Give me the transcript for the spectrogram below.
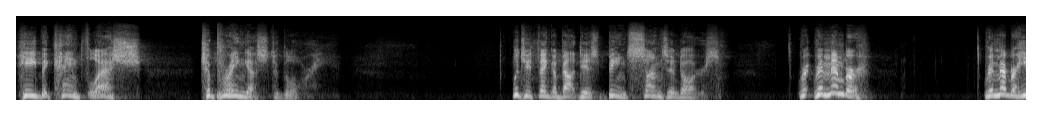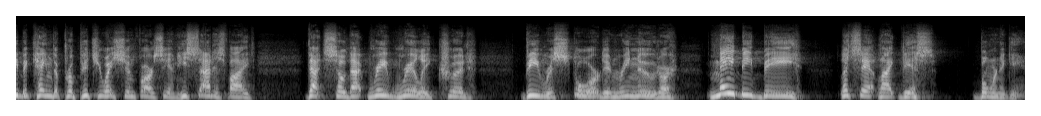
He became flesh to bring us to glory. What do you think about this being sons and daughters? Re- remember, remember, he became the propitiation for our sin. He satisfied that so that we really could be restored and renewed, or maybe be, let's say it like this, born again.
